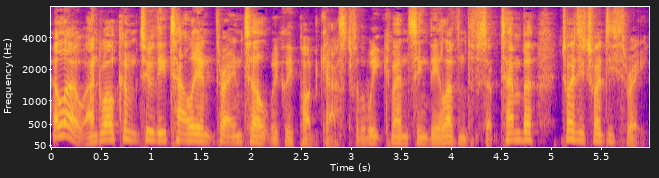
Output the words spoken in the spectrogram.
Hello, and welcome to the Talion Threat Intel Weekly Podcast for the week commencing the 11th of September 2023.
